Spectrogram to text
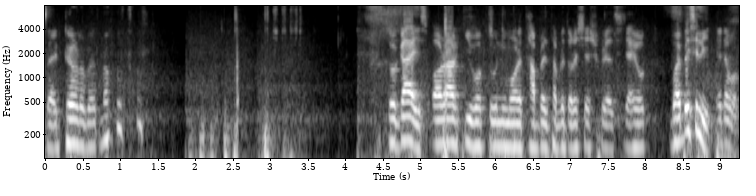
সাইডটা ওর বেদনা তো গাইস ওর আর কি বক্তব্য নি মরে থাপড়ে থাপড়ে তোরা শেষ করে আছি যাই হোক। ভয় পেয়েছিলি? এটা বল।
